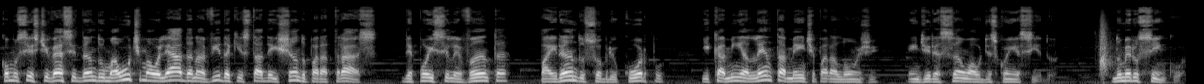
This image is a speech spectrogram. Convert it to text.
como se estivesse dando uma última olhada na vida que está deixando para trás, depois se levanta, pairando sobre o corpo, e caminha lentamente para longe, em direção ao desconhecido. Número 5.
